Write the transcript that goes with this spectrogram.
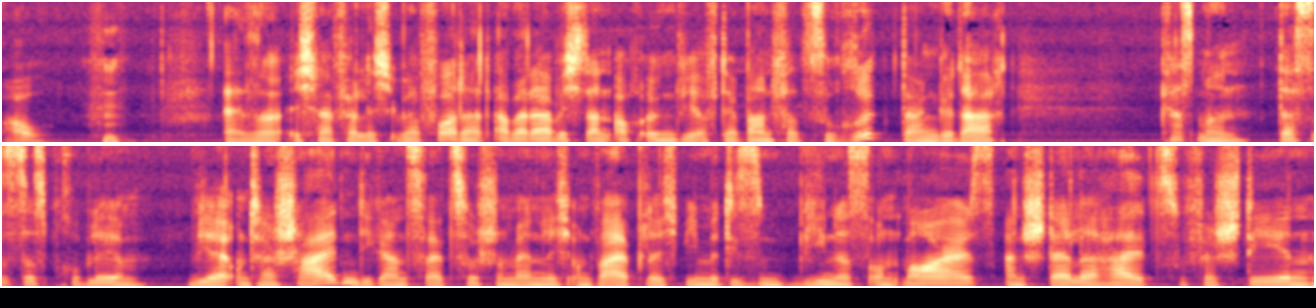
wow. Also ich war völlig überfordert. Aber da habe ich dann auch irgendwie auf der Bahnfahrt zurück dann gedacht, krass Mann, das ist das Problem. Wir unterscheiden die ganze Zeit zwischen männlich und weiblich, wie mit diesem Venus und Mars, anstelle halt zu verstehen,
